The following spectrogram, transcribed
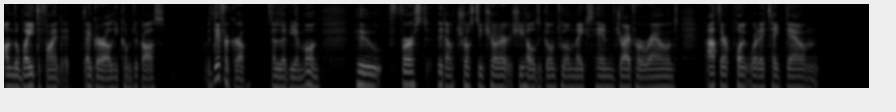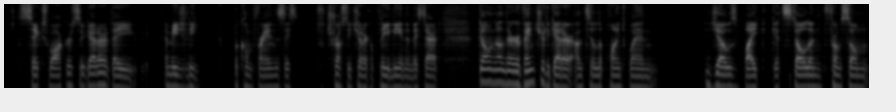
on the way to find a, a girl, he comes across a different girl, Olivia Munn, who first they don't trust each other. She holds a gun to him, makes him drive her around. After a point where they take down six walkers together, they immediately become friends. They trust each other completely, and then they start going on their adventure together until the point when Joe's bike gets stolen from some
